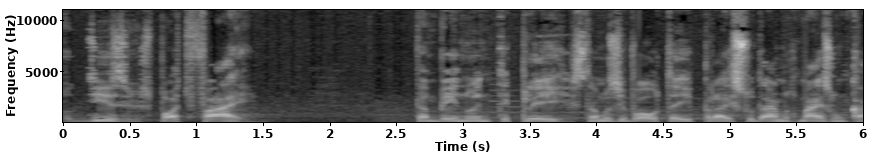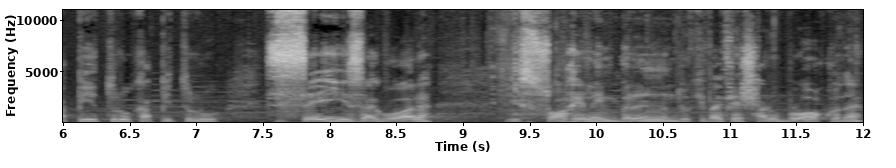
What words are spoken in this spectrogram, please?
no Deezer, Spotify, também no NT Play. Estamos de volta aí para estudarmos mais um capítulo, capítulo 6 agora, e só relembrando que vai fechar o bloco, né?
